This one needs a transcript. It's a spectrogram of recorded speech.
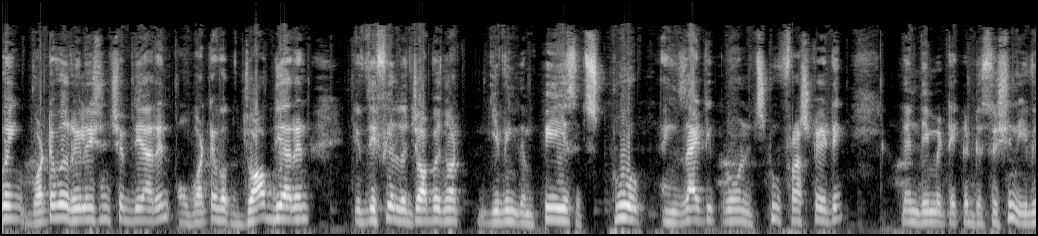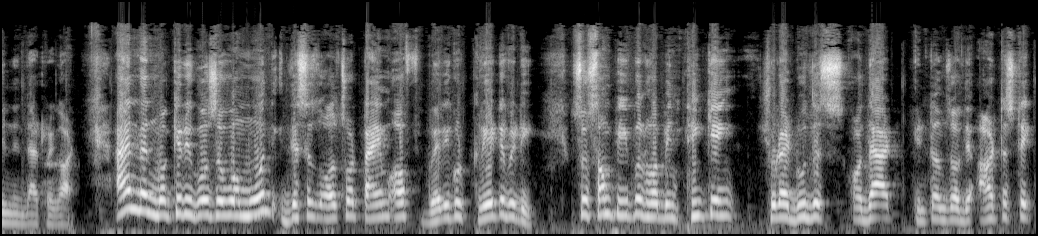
doing, whatever relationship they are in, or whatever job they are in. If they feel the job is not giving them peace, it's too anxiety prone, it's too frustrating, then they may take a decision even in that regard. And when Mercury goes over moon, this is also a time of very good creativity. So some people who have been thinking, should I do this or that in terms of the artistic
